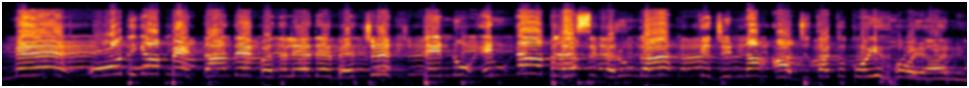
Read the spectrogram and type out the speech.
ਮੈਂ ਉਹਦੀਆਂ ਭੇਟਾਂ ਦੇ ਬਦਲੇ ਦੇ ਵਿੱਚ ਤੈਨੂੰ ਇੰਨਾ ਬਲੈਸ ਕਰੂੰਗਾ ਕਿ ਜਿੰਨਾ ਅੱਜ ਤੱਕ ਕੋਈ ਹੋਇਆ ਨਹੀਂ।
